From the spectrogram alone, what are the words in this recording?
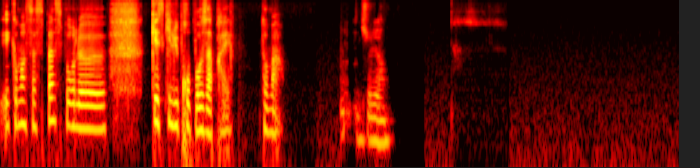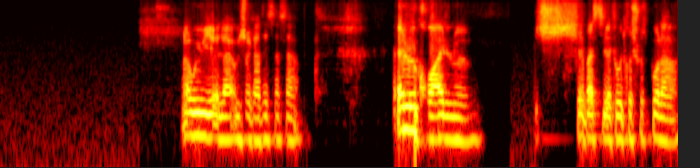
et comment ça se passe pour le. Qu'est-ce qu'il lui propose après, Thomas? Je. Ah oui, oui, a- oui, je regardais ça, ça. Elle le croit, elle le. Je sais pas s'il a fait autre chose pour la.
